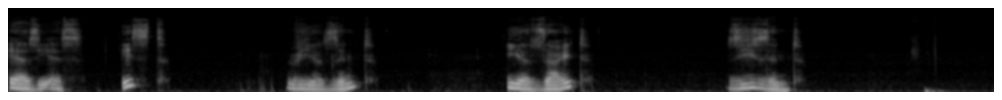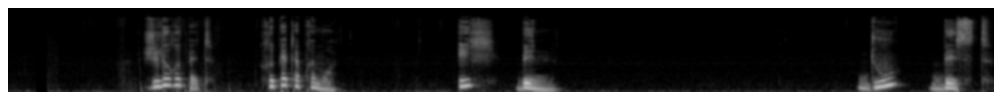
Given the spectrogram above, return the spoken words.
er sie es ist, wir sind, ihr seid, sie sind. Je le répète. Répète après moi. Ich bin. Du bist.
